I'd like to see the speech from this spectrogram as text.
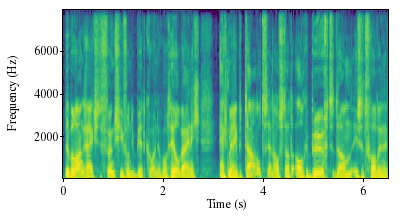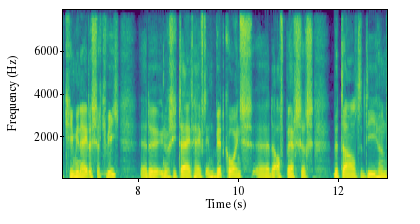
de belangrijkste functie van die bitcoin. Er wordt heel weinig echt mee betaald. En als dat al gebeurt, dan is het vooral in het criminele circuit. Eh, de universiteit heeft in bitcoins eh, de afpersers betaald... die hun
